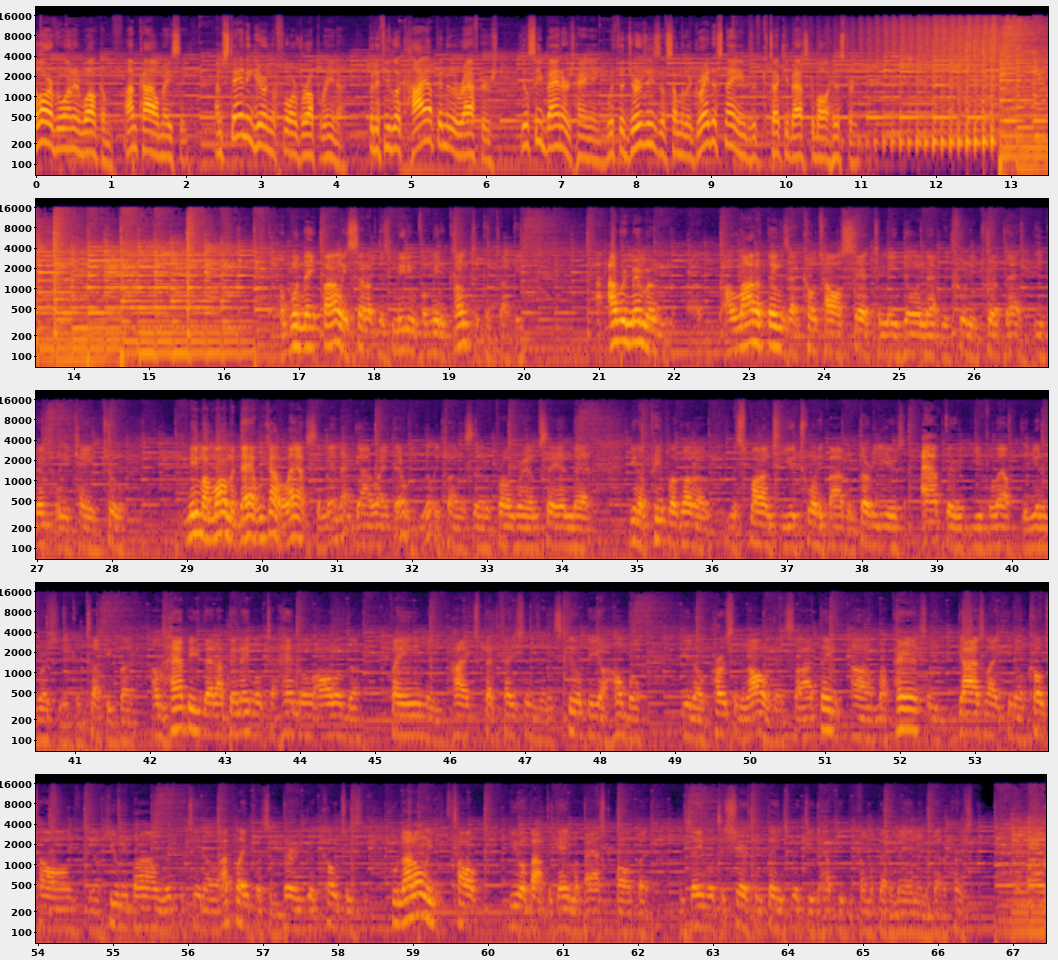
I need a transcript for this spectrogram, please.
Hello everyone and welcome. I'm Kyle Macy. I'm standing here on the floor of Rupp Arena, but if you look high up into the rafters, you'll see banners hanging with the jerseys of some of the greatest names of Kentucky basketball history. When they finally set up this meeting for me to come to Kentucky, I remember a lot of things that Coach Hall said to me during that recruiting trip that eventually came true me, my mom, and dad, we kind of laughed. Said, "Man, that guy right there was really trying to set a program, saying that, you know, people are going to respond to you 25 and 30 years after you've left the University of Kentucky." But I'm happy that I've been able to handle all of the fame and high expectations, and still be a humble, you know, person and all of that. So I think uh, my parents and guys like, you know, Coach Hall, you know, Hubie Brown, Rick Pitino, I played for some very good coaches who not only taught you about the game of basketball, but was able to share some things with you to help you become a better man and a better person.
